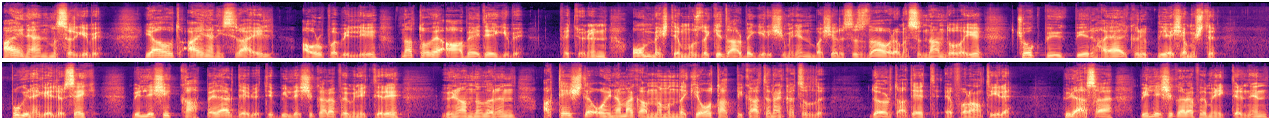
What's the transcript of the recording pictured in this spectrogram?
aynen Mısır gibi yahut aynen İsrail, Avrupa Birliği, NATO ve ABD gibi. FETÖ'nün 15 Temmuz'daki darbe girişiminin başarısızlığa uğramasından dolayı çok büyük bir hayal kırıklığı yaşamıştı. Bugüne gelirsek, Birleşik Kahpeler Devleti Birleşik Arap Emirlikleri, Yunanlıların ateşle oynamak anlamındaki o tatbikatına katıldı. 4 adet F-16 ile. Hülasa Birleşik Arap Emirlikleri'nin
